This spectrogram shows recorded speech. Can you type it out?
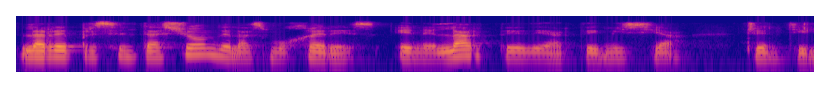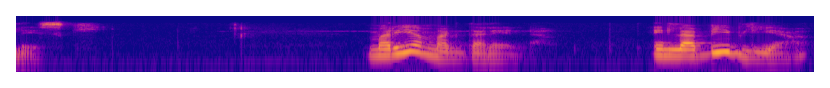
la representación de las mujeres en el arte de Artemisia Gentileschi. María Magdalena. En la Biblia,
